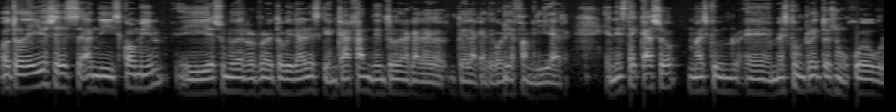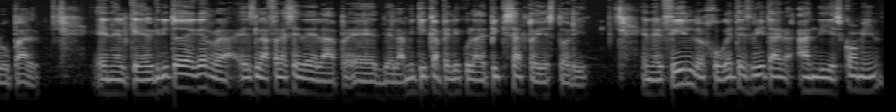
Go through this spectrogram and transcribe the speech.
Otro de ellos es Andy is Coming y es uno de los retos virales que encajan dentro de la, categoría familiar. En este caso, más que, un, eh, más que un reto, es un juego grupal, en el que el grito de guerra es la frase de la, eh, mítica película de Pixar Toy Story. En el film, los juguetes gritan Andy is coming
